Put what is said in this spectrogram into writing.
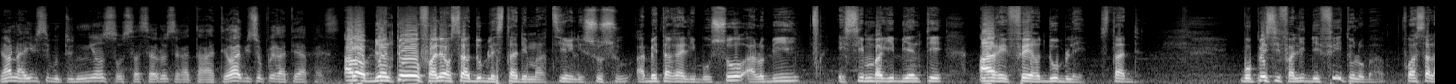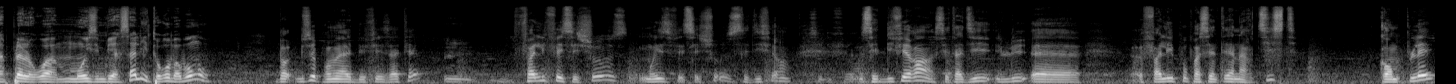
Yango nayebisi motu nyonso sacerdoce erataka te oya biso mpo erate ya pasi alors bientôt fallait osala double stade de martyr lisusu abetaka ya liboso alobi esimbaki bien te a refaire double stade. Bopesi fali défi toloba. Fo asala plein le roi moïse mbi asali tokoba bongo. Bon, monsieur le premier défi, ça était. Fali fait ces choses, Moïse fait ces choses, c'est différent. C'est différent. C'est-à-dire, lui, euh, Fali pour passer un artiste complet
